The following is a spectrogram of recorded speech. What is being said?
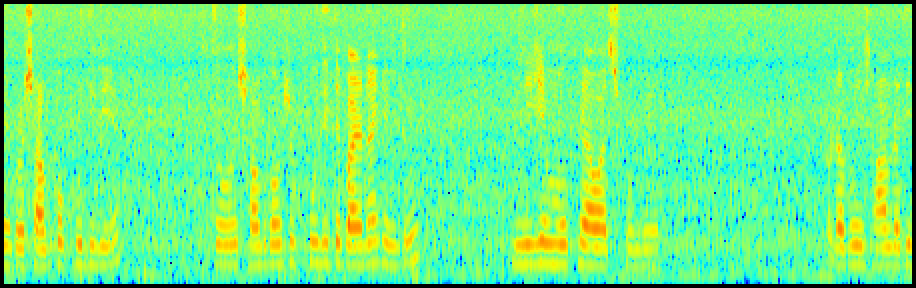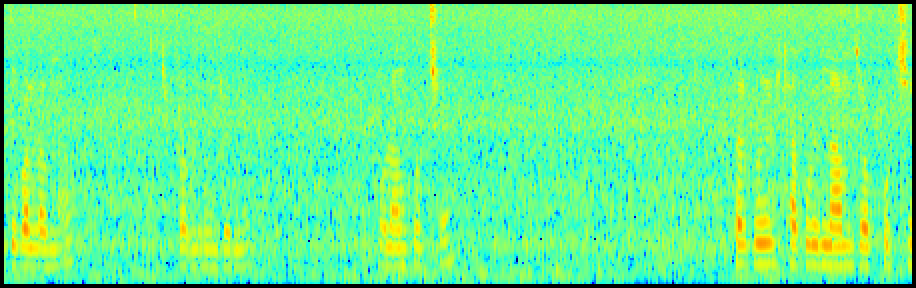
এরপরে শঙ্খ ফু দিবে। তো শঙ্খ অবশ্য ফু দিতে পারে না, কিন্তু নিজের মুখে আওয়াজ করবে। ওটা আমি সাউন্ডটা দিতে পারলাম না, কিছু প্রবলেমের জন্য। প্রণাম করছে। তারপরে ঠাকুরের নাম জপ করছে।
